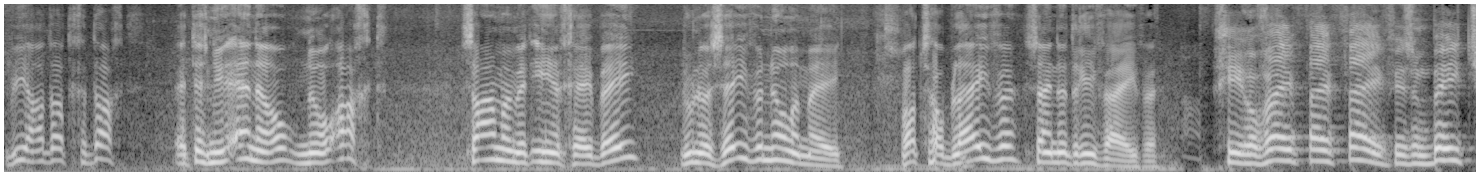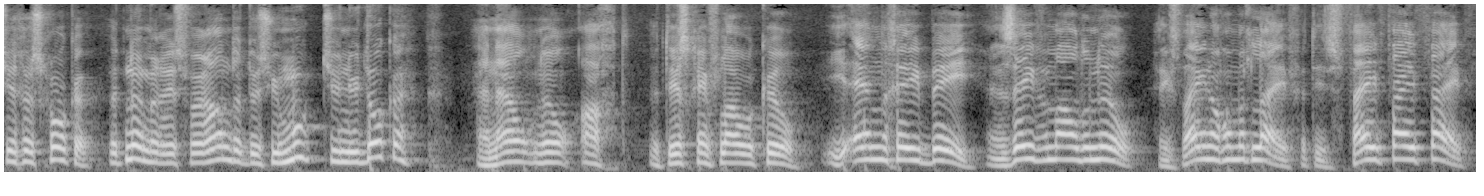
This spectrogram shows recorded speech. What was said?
Wie had dat gedacht? Het is nu NL 08. Samen met INGB doen er 7 nullen mee. Wat zou blijven zijn er drie vijven. Giro 555 is een beetje geschrokken. Het nummer is veranderd, dus u moet je nu dokken. NL08. Het is geen flauwekul. INGB en 7 maal de 0 heeft weinig om het lijf. Het is 555.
